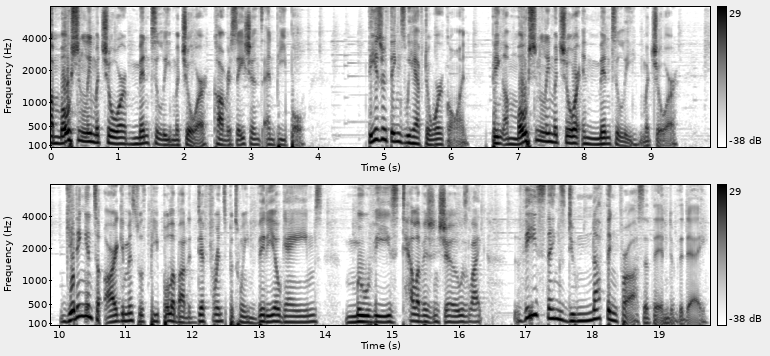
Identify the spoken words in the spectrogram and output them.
emotionally mature, mentally mature conversations and people. These are things we have to work on being emotionally mature and mentally mature. Getting into arguments with people about a difference between video games, movies, television shows, like these things do nothing for us at the end of the day,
